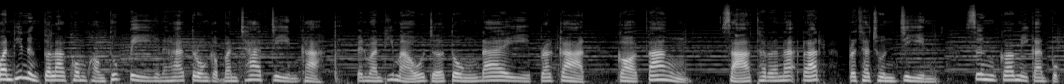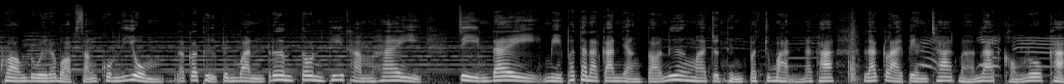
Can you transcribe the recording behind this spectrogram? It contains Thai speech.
วันที่ 1ตุลาคมของทุกปีนะคะตรงกับวันชาติจีนค่ะ เป็นวันที่เหมาเจ๋อตงได้ประกาศก่อตั้ง สาธารณรัฐประชาชนจีน ซึ่งก็มีการปกครองโดยระบอบสังคมนิยม แล้วก็ถือเป็นวันเริ่มต้นที่ทำให้จีนได้มีพัฒนาการอย่างต่อเนื่องมาจนถึงปัจจุบันนะคะ และกลายเป็นชาติมหาอำนาจของโลกค่ะ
